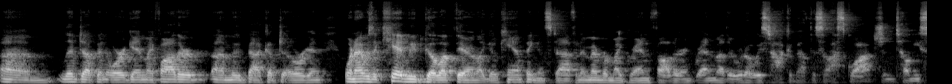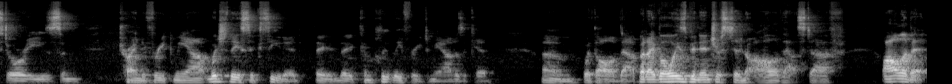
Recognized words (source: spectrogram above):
um, lived up in Oregon. My father uh, moved back up to Oregon. When I was a kid, we'd go up there and like go camping and stuff. And I remember my grandfather and grandmother would always talk about the Sasquatch and tell me stories and trying to freak me out, which they succeeded. They they completely freaked me out as a kid um, with all of that. But I've always been interested in all of that stuff, all of it.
